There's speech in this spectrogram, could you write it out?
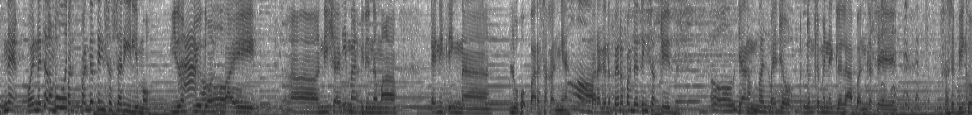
Ne, when it Sa comes food. pag, pagdating sa sarili mo, you don't Ah, you don't oo. buy ah, hindi siya bibili ng mga anything na luho para sa kanya. Para ganun. Pero pagdating sa kids, Oo, yan, medyo doon kami naglalaban kasi sasabihin ko,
